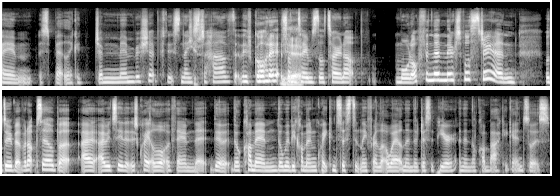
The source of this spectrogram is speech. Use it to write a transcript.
Um, it's a bit like a gym membership. It's nice Just, to have that they've got it. Sometimes yeah. they'll turn up more often than they're supposed to and we'll do a bit of an upsell but I, I would say that there's quite a lot of them that they, they'll come in they'll maybe come in quite consistently for a little while and then they'll disappear and then they'll come back again so it's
